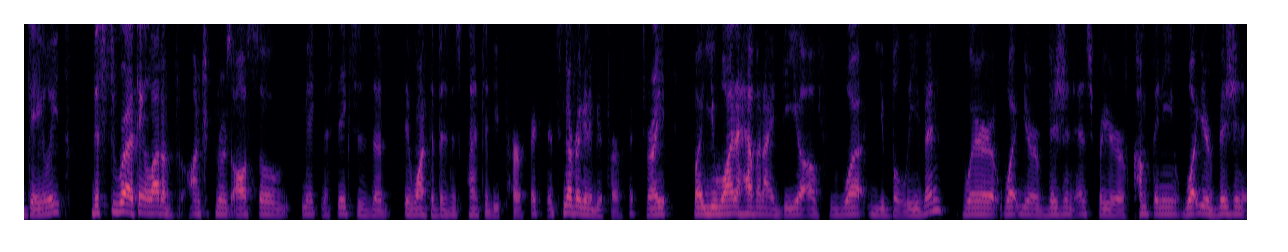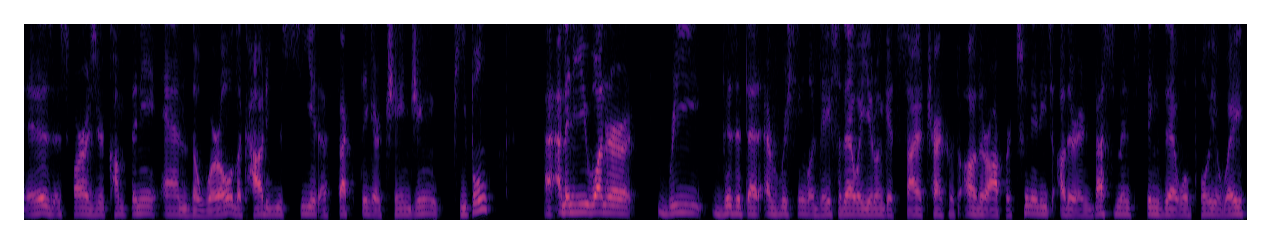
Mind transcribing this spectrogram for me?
daily this is where I think a lot of entrepreneurs also make mistakes is that they want the business plan to be perfect. It's never going to be perfect, right? But you want to have an idea of what you believe in, where what your vision is for your company, what your vision is as far as your company and the world. Like how do you see it affecting or changing people? And then you want to revisit that every single day so that way you don't get sidetracked with other opportunities, other investments, things that will pull you away.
